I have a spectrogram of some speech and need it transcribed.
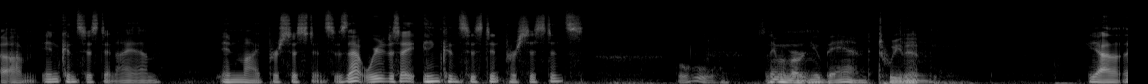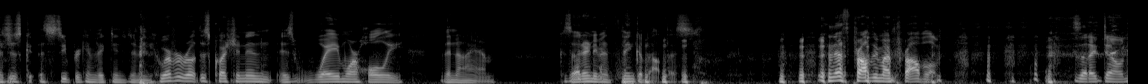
um inconsistent i am in my persistence is that weird to say inconsistent persistence Ooh, it's the name of our Mm. new band. Tweet it. Mm. Yeah, that's just it's super convicting to me. Whoever wrote this question in is way more holy than I am, because I didn't even think about this. and that's probably my problem, is that I don't.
